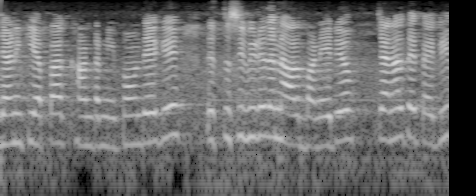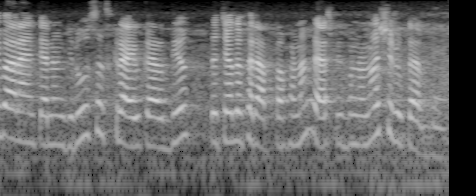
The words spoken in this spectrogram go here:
ਯਾਨੀ ਕਿ ਆਪਾਂ ਖੰਡ ਨਹੀਂ ਪਾਉਂਦੇਗੇ। ਤੇ ਤੁਸੀਂ ਵੀਡੀਓ ਦੇ ਨਾਲ ਬਣੇ ਰਹੋ। ਚੈਨਲ ਤੇ ਪਹਿਲੀ ਵਾਰ ਆਏ ਚੈਨਲ ਨੂੰ ਜਰੂਰ ਸਬਸਕ੍ਰਾਈਬ ਕਰ ਦਿਓ। ਤੇ ਚਲੋ ਫਿਰ ਆਪਾਂ ਹੁਣ ਰੈਸਪੀ ਬਣਾਉਣਾ ਸ਼ੁਰੂ ਕਰਦੇ ਹਾਂ।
